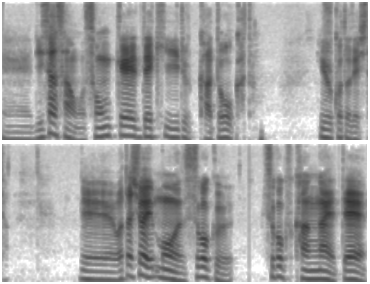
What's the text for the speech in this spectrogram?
えー、リサさんを尊敬できるかどうかということでした。で私はもうすごくすごく考えて、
